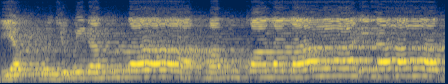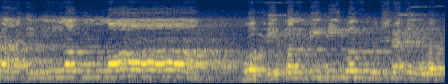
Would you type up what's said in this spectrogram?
يخرج من النار من قال لا إله إلا الله وفي قلبه وزن شعيرة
